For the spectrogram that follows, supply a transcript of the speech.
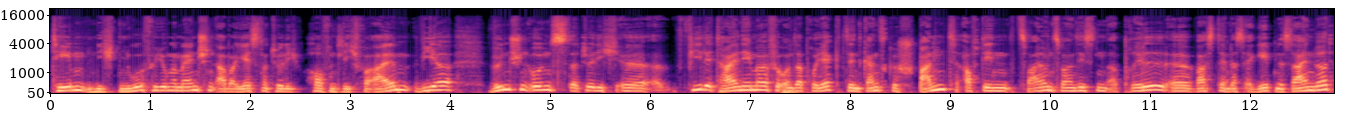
Themen, nicht nur für junge Menschen, aber jetzt natürlich hoffentlich vor allem. Wir wünschen uns natürlich äh, viele Teilnehmer für unser Projekt, sind ganz gespannt auf den 22. April, äh, was denn das Ergebnis sein wird.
